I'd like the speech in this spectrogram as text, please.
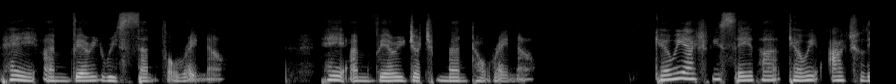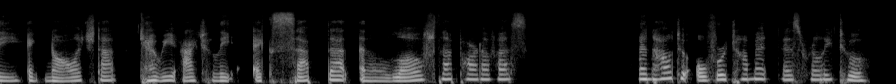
Hey, I'm very resentful right now. Hey, I'm very judgmental right now. Can we actually say that? Can we actually acknowledge that? Can we actually accept that and love that part of us? And how to overcome it is really to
